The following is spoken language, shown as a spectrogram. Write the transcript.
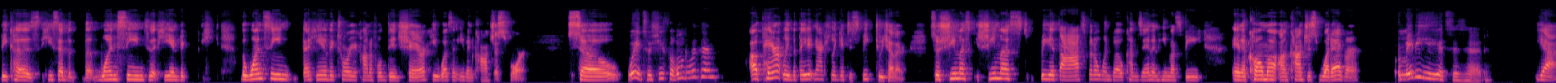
because he said that the one scenes that he and the one scene that he and Victoria Konefal did share, he wasn't even conscious for. So wait, so she filmed with him? Apparently, but they didn't actually get to speak to each other. So she must she must be at the hospital when Bo comes in, and he must be in a coma, unconscious, whatever. Or maybe he hits his head. Yeah.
